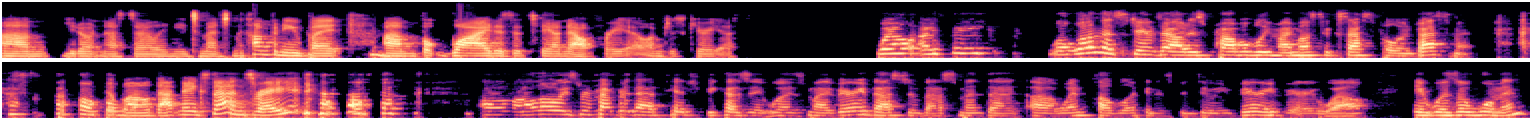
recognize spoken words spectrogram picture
Um, you don't necessarily need to mention the company, but hmm. um, but why does it stand out for you? I'm just curious. Well, I think, well, one that stands out is probably my most successful investment. so, well, that makes sense, right? um, I'll always remember that pitch because it was my very best investment that uh, went public and has been doing very, very well. It was a woman,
